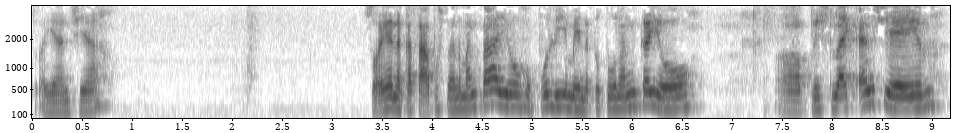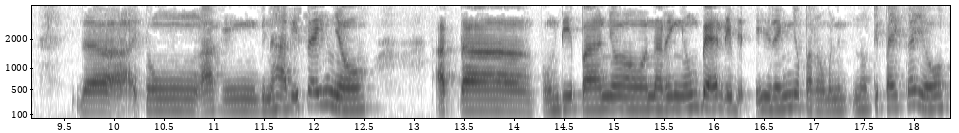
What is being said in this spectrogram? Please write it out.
So ayan siya. So, ayan, nakatapos na naman tayo. Hopefully, may natutunan kayo. Uh, please like and share the, itong aking binahagi sa inyo. At uh, kung hindi pa nyo na-ring yung bell, i-ring nyo para notify kayo.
